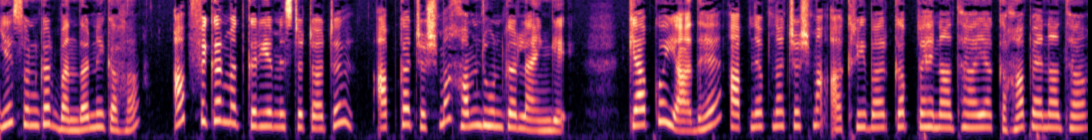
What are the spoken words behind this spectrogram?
ये सुनकर बंदर ने कहा, आप फ़िक्र मत करिए, मिस्टर टर्टल, आपका चश्मा हम ढूंढ कर लाएँगे। क्या आपको याद है, आपने अपना चश्मा आखिरी बार कब पहना था या कहाँ पहना था?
